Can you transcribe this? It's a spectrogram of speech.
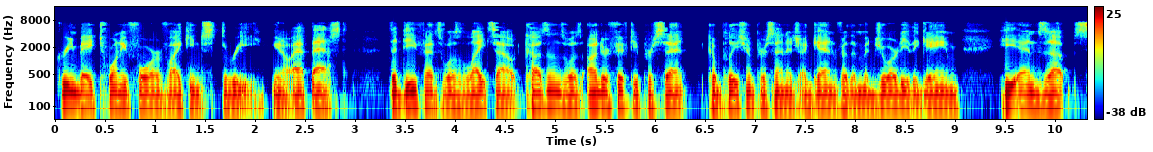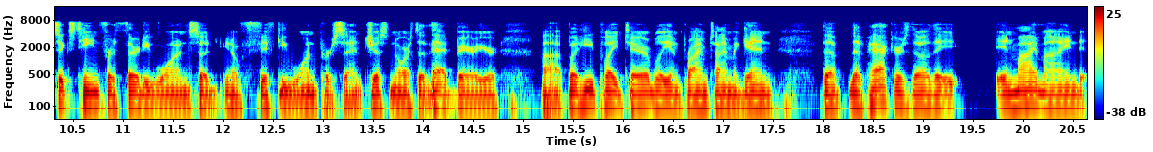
Green Bay 24, Vikings 3, you know, at best. The defense was lights out. Cousins was under 50% completion percentage again for the majority of the game. He ends up 16 for 31, so you know 51%, just north of that barrier. Uh, but he played terribly in prime time again. The the Packers though they in my mind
